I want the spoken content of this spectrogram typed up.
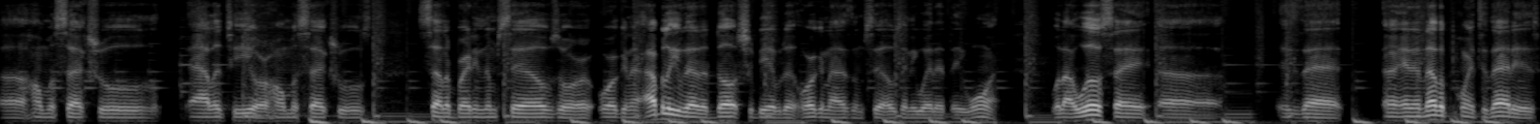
uh, homosexuality or homosexuals celebrating themselves or organize. I believe that adults should be able to organize themselves any way that they want. What I will say uh, is that, uh, and another point to that is,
